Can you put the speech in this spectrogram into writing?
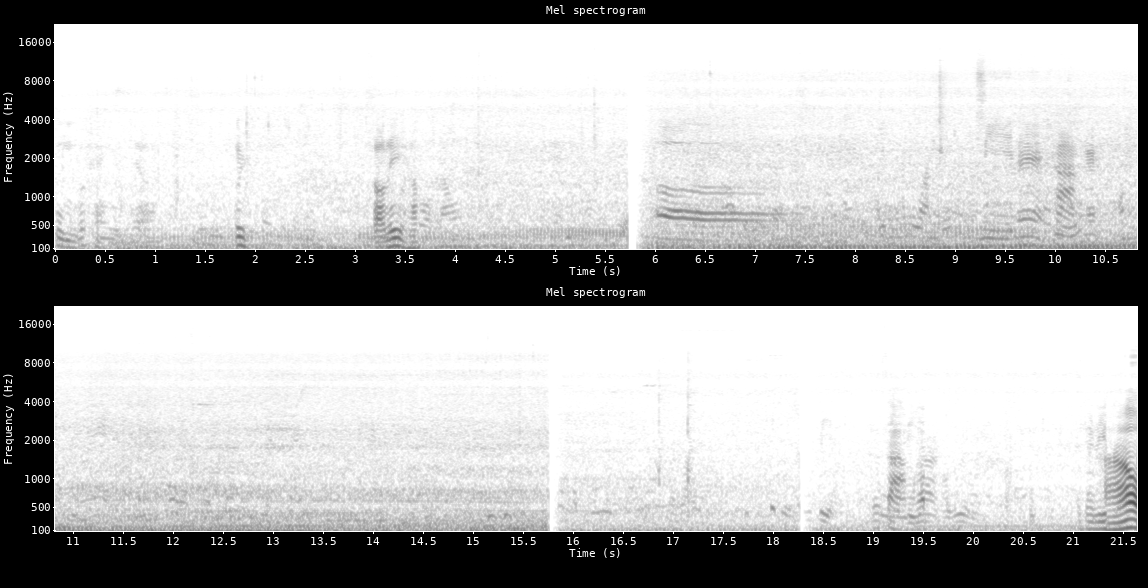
กลุ่มก็แข่งอยู่เนี่ยอุ้ยสอรี่ครับมีแน่ฉากไงสามครับอ้าว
